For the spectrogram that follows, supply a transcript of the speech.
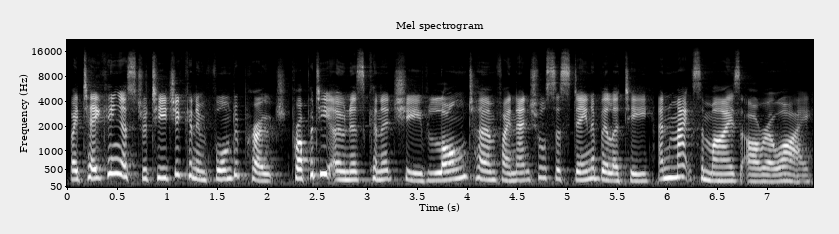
By taking a strategic and informed approach, property owners can achieve long term financial sustainability and maximize ROI.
